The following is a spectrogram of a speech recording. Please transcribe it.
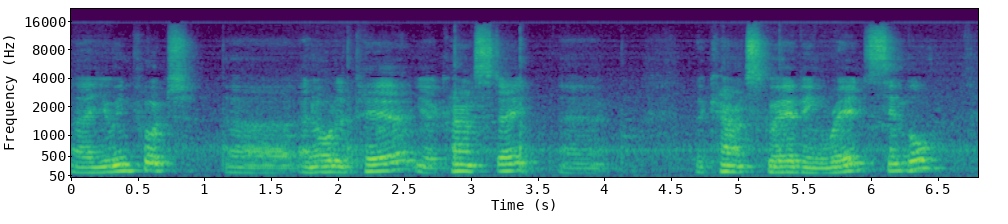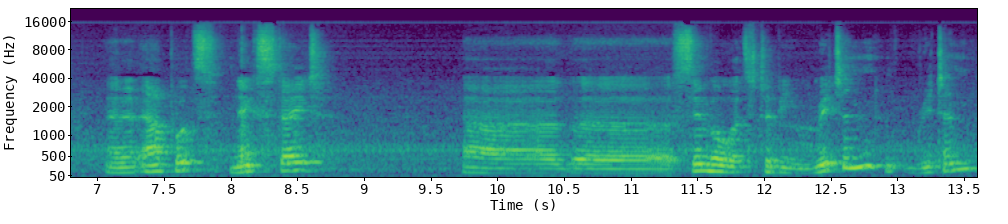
Uh, you input uh, an ordered pair, your current state, uh, the current square being read symbol, and it outputs next state, uh, the symbol that's to be written, written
